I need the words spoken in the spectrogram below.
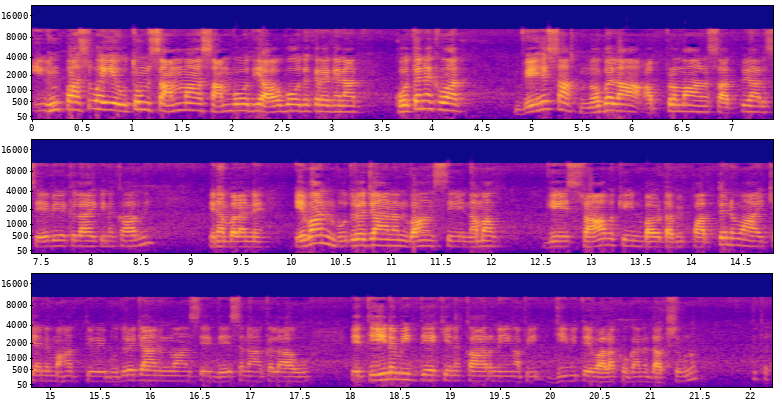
ඉන්පසු ඒ උතුම් සම්මා සම්බෝධිය අවබෝධ කරගෙනත් කොතනකවත් වෙහෙසක් නොබලා අප්‍රමාණ සත්වයාට සේවය කළා කියන කාරණේ එනම් බලන්නේ එවන් බුදුරජාණන් වහන්සේ නමක්ගේ ශ්‍රාවකයන් බවට අපි පත් වෙනවායි කියන්නේ මහත්යෝයි බුදුරජාණන් වහන්සේ දේශනා කළා වූ ඒ තීන මිද්දේ කියන කාරණයෙන් අපි ජීවිතේ වළක්ව ගන්න දක්ෂ වුණොත් විතරයි.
